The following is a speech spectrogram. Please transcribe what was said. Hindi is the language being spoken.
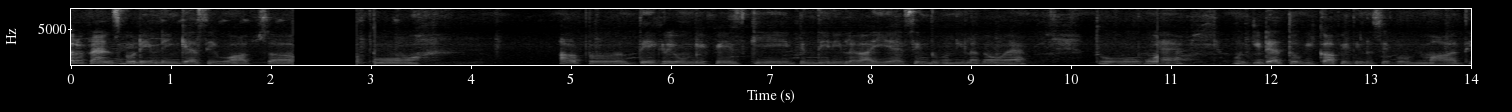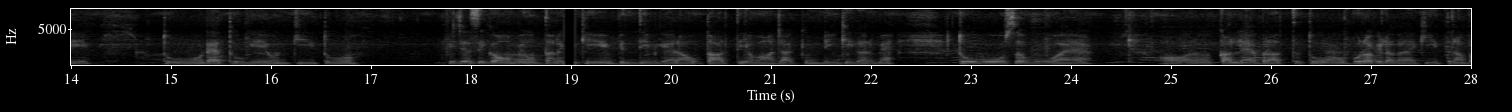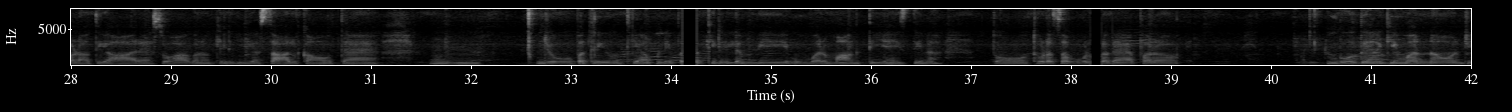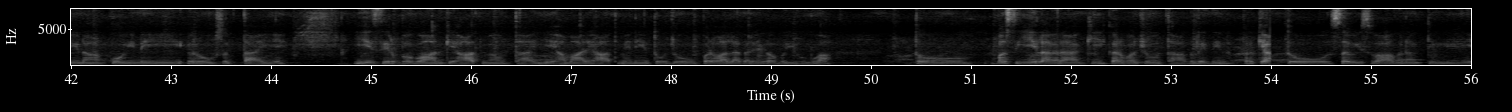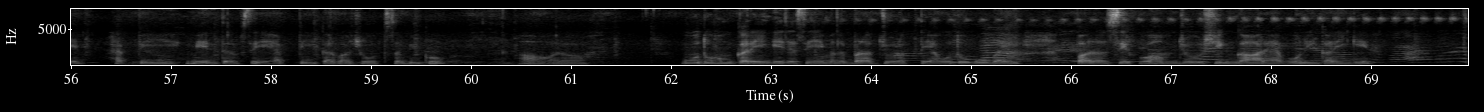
Hello friends, good evening. कैसी हो आप सब? तो आप देख रहे होंगे फेस की बिंदी नहीं लगाई है, सिंदूर नहीं लगा हुआ है। तो वो है, उनकी डेथ होगी काफ़ी दिनों से, वो बीमार थे। तो डेथ होगी उनकी तो फिर जैसे गाँव में होता ना कि बिंदी वगैरह उतारते हैं, वहाँ जाके उन्हीं के घर में। तो वो सब हुआ है। और कल है व्रत तो बुरा भी लग रहा है कि इतना बड़ा त्यौहार है सुहागनों के लिए या साल का होता है। जो पत्नी होती है, अपने पति के लिए लंबी उम्र मांगती है इस दिन तो थोड़ा सा वो लग रहा है, पर बोलते हैं ना कि मरना और जीना कोई नहीं रोक सकता है ये। ये सिर्फ़ भगवान के हाथ में होता है, ये हमारे हाथ में नहीं तो जो ऊपर वाला करेगा वही होगा। तो बस ये लग रहा है कि करवा चौथ था अगले दिन, पर क्या? तो सभी सुहागनों के लिए हैप्पी मेरी तरफ़ से हैप्पी करवा चौथ सभी को। और वो तो हम करेंगे जैसे मतलब व्रत जो रखते हैं वो तो होगा ही, पर सिर्फ़ हम जो श्रृंगार है वो नहीं करेंगे।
